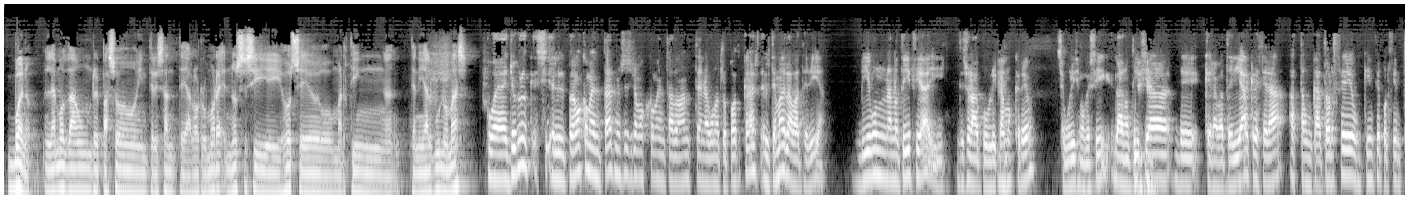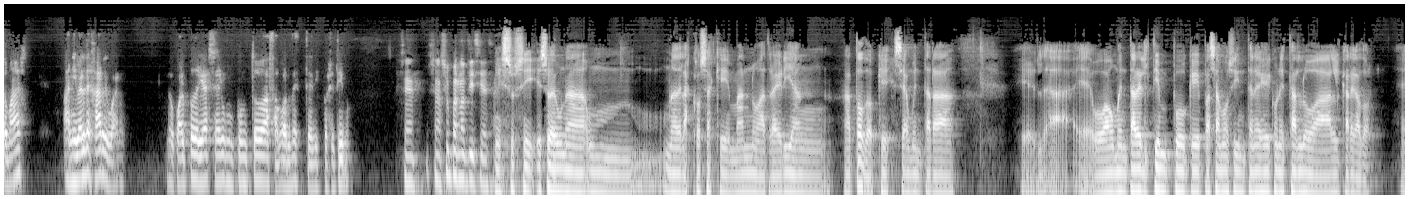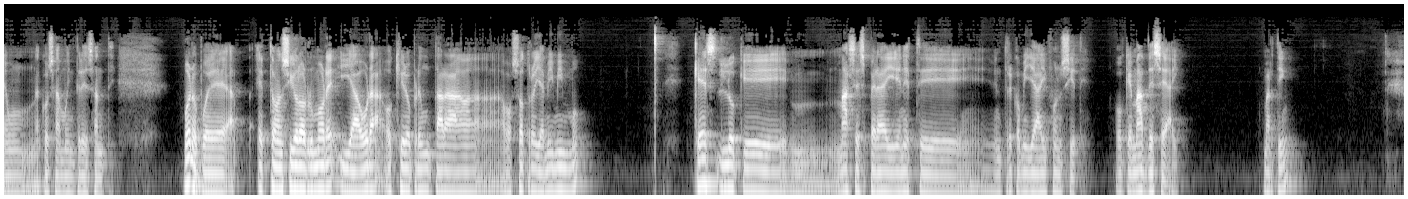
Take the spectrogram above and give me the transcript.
Bueno, le hemos dado un repaso interesante a los rumores. No sé si José o Martín eh, tenía alguno más. Pues yo creo que podemos comentar, no sé si lo hemos comentado antes en algún otro podcast, el tema de la batería. Vi una noticia y de eso la publicamos, creo, segurísimo que sí, la noticia de que la batería crecerá hasta un 14 o un 15% más a nivel de hardware, lo cual podría ser un punto a favor de este dispositivo. Sí, es una super noticia Eso sí, eso es una, una de las cosas que más nos atraerían a todos, que se aumentara eh, eh, o aumentar el tiempo que pasamos sin tener que conectarlo al cargador. Es una cosa muy interesante. Bueno, pues estos han sido los rumores y ahora os quiero preguntar a vosotros y a mí mismo ¿Qué es lo que más esperáis en este, entre comillas, iPhone 7? ¿O que más deseáis? Martín.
